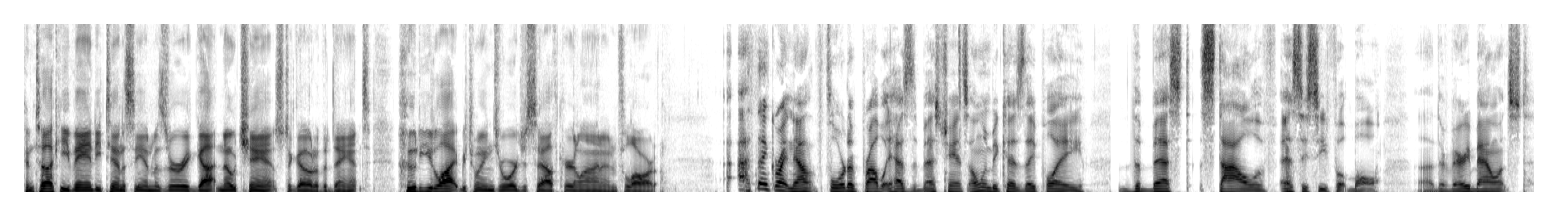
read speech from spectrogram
Kentucky, Vandy, Tennessee, and Missouri got no chance to go to the dance. Who do you like between Georgia, South Carolina, and Florida? I think right now Florida probably has the best chance only because they play the best style of SEC football. Uh, they're very balanced.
